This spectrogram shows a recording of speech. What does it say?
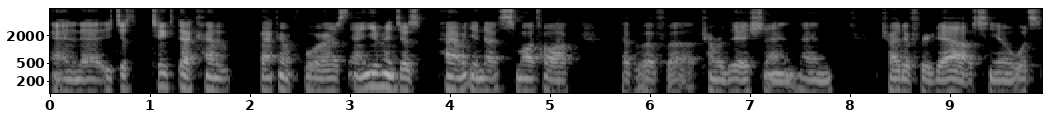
and uh, it just takes that kind of back and forth, and even just have in that small talk of, of uh, conversation and try to figure out, you know, what's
